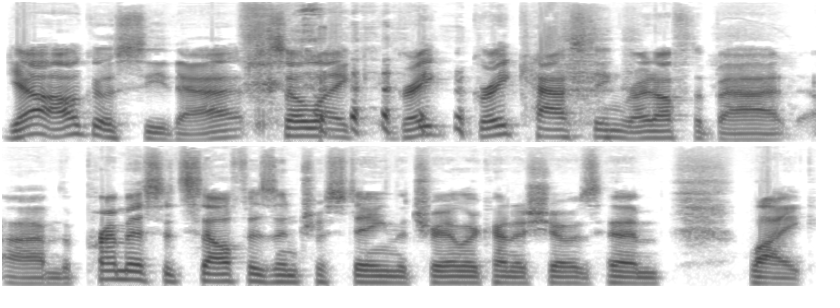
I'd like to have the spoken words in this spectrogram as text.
Yeah, I'll go see that. So like great great casting right off the bat. Um, the premise itself is interesting. The trailer kind of shows him like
